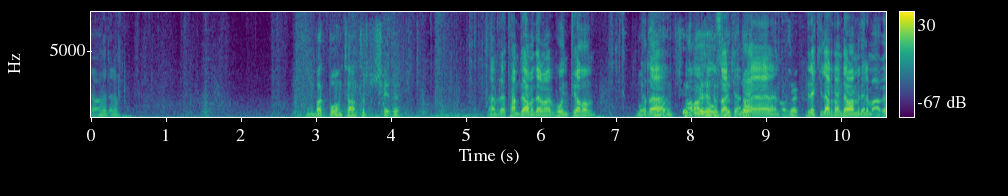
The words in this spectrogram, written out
Devam edelim. Bak Bounty Hunter şeyde. Nerede? Tam devam edelim abi. Pointi alalım. Ya Bounty da alalım. Circle alanda uzak ya. Aynen aynen. Olacak. Direkt ileriden devam edelim abi.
